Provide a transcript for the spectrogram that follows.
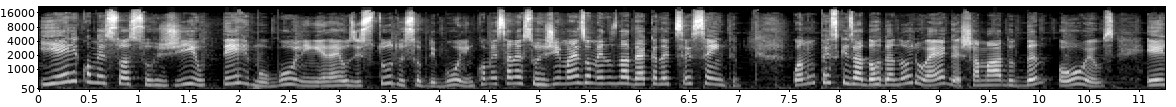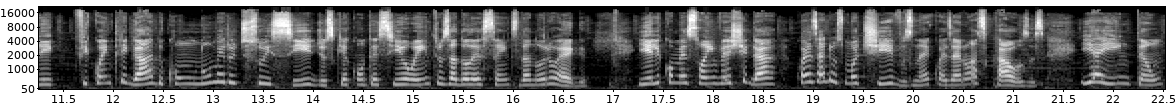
E ele começou a surgir, o termo bullying, né, os estudos sobre bullying começaram a surgir mais ou menos na década de 60, quando um pesquisador da Noruega chamado Dan Owels, ele ficou intrigado com o número de suicídios que aconteciam entre os adolescentes da Noruega. E ele começou a investigar quais eram os motivos, né, quais eram as causas. E aí então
